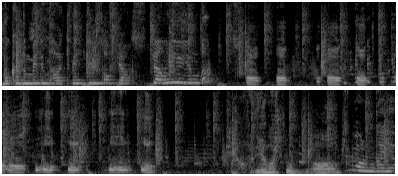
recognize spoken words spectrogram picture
Bu kadın benim takip ettiğim Sofya. Canlı yayında. Ya niye başlamıyor ya? Bilmiyorum dayı.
